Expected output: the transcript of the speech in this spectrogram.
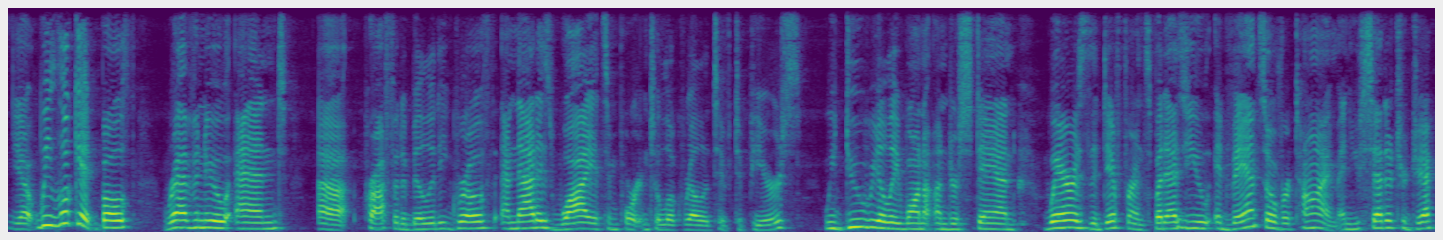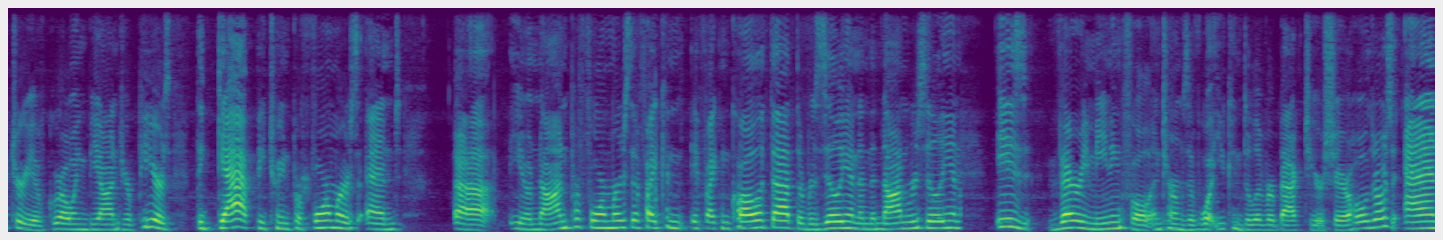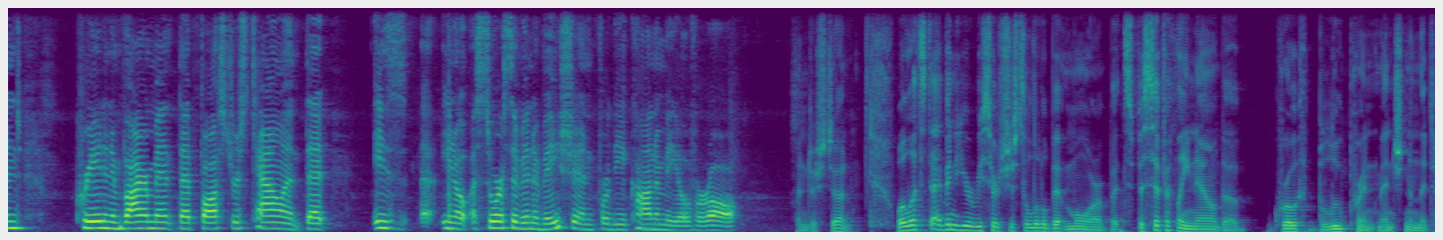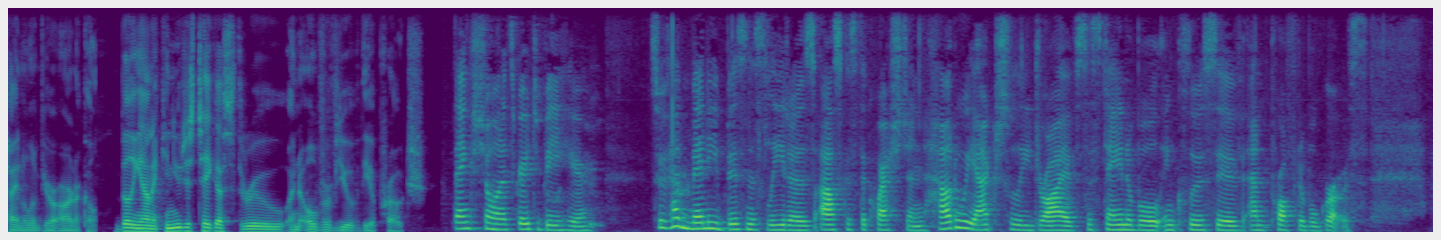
Yeah, we look at both revenue and uh, profitability growth, and that is why it's important to look relative to peers we do really want to understand where is the difference. But as you advance over time and you set a trajectory of growing beyond your peers, the gap between performers and uh, you know non-performers, if I can if I can call it that, the resilient and the non-resilient, is very meaningful in terms of what you can deliver back to your shareholders and create an environment that fosters talent that is uh, you know a source of innovation for the economy overall. Understood. Well, let's dive into your research just a little bit more, but specifically now the growth blueprint mentioned in the title of your article. Biljana, can you just take us through an overview of the approach? Thanks, Sean. It's great to be here. So, we've had many business leaders ask us the question how do we actually drive sustainable, inclusive, and profitable growth?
